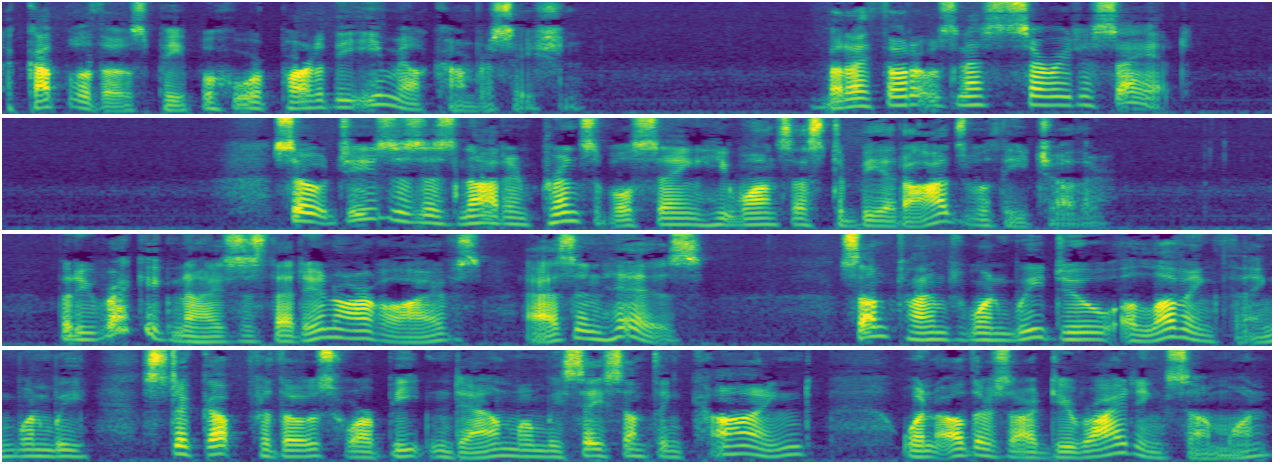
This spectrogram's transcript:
a couple of those people who were part of the email conversation. But I thought it was necessary to say it. So Jesus is not in principle saying he wants us to be at odds with each other but he recognizes that in our lives, as in his, sometimes when we do a loving thing, when we stick up for those who are beaten down, when we say something kind when others are deriding someone,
